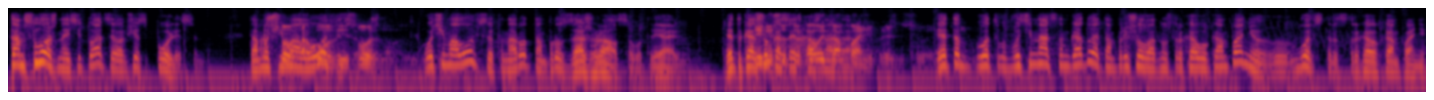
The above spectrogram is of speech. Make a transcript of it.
там сложная ситуация вообще с полисами. Там а очень мало офисов. Очень мало офисов, и народ там просто зажрался, вот реально. Это как, что касается страховой компании, прежде всего. Это вот в 2018 году я там пришел в одну страховую компанию, в офис страховых компаний.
